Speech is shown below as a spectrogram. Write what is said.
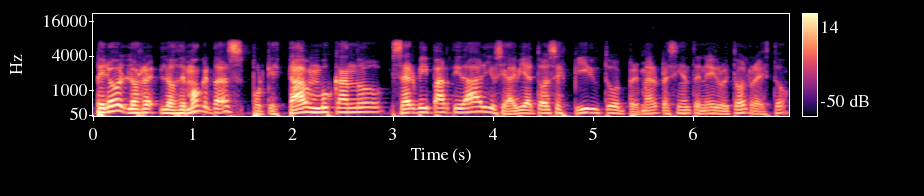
Pero los, demócratas, porque estaban buscando ser bipartidarios y había todo ese espíritu, el primer presidente negro y todo el resto,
